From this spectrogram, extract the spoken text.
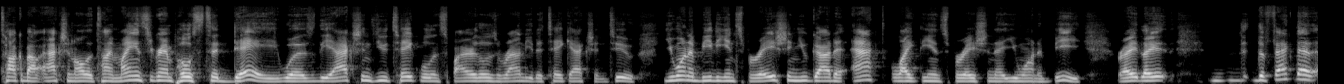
talk about action all the time. My Instagram post today was the actions you take will inspire those around you to take action too. You want to be the inspiration, you got to act like the inspiration that you want to be, right? Like th- the fact that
